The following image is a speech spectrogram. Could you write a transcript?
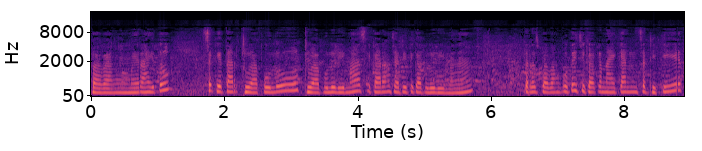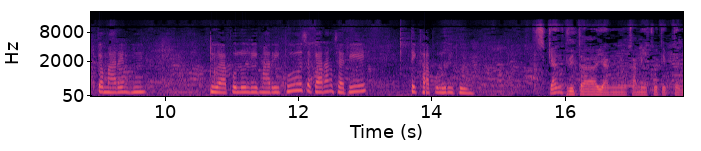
bawang merah itu sekitar 20 25 sekarang jadi 35 terus bawang putih juga kenaikan sedikit kemarin 25.000 sekarang jadi 30.000 Sekian berita yang kami kutip dari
